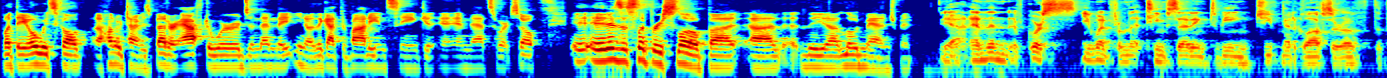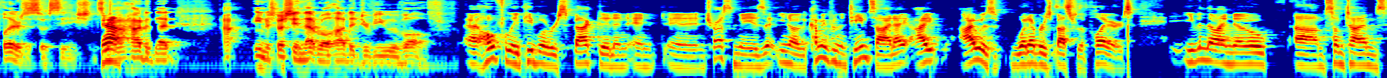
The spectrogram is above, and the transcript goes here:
but they always felt a hundred times better afterwards. And then they, you know, they got their body in sync and, and that sort. So it, it is a slippery slope, but uh, the uh, load management. Yeah, and then of course you went from that team setting to being chief medical officer of the Players Association. So yeah. how, how did that, uh, you know, especially in that role, how did your view evolve? Uh, hopefully people respected and, and, and trusted me is that, you know, coming from the team side, I, I, I was whatever's best for the players. Even though I know um, sometimes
